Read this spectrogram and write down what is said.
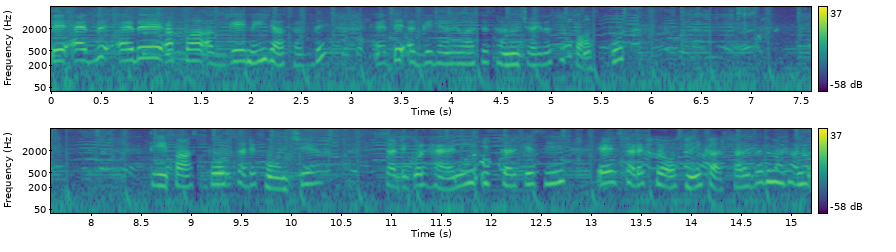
ਤੇ ਇਹਦੇ ਇਹਦੇ ਆਪਾਂ ਅੱਗੇ ਨਹੀਂ ਜਾ ਸਕਦੇ। ਇਹਦੇ ਅੱਗੇ ਜਾਣ ਵਾਸਤੇ ਸਾਨੂੰ ਚਾਹੀਦਾ ਸੀ ਪਾਸਪੋਰਟ ਤੇ ਪਾਸਪੋਰਟ ਸਾਡੇ ਫੋਨ 'ਚ ਆ। ਸਾਡੇ ਕੋਲ ਹੈ ਨਹੀਂ, ਇਸ ਕਰਕੇ ਅਸੀਂ ਇਹ ਸੜਕ ਕ੍ਰਾਸ ਨਹੀਂ ਕਰ ਸਕਦੇ ਤੇ ਮੈਂ ਤੁਹਾਨੂੰ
